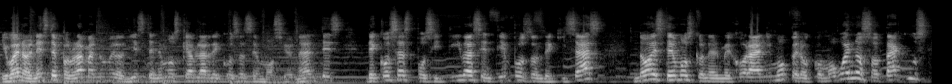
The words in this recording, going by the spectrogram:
Y bueno, en este programa número 10 tenemos que hablar de cosas emocionantes, de cosas positivas en tiempos donde quizás no estemos con el mejor ánimo, pero como buenos otakus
